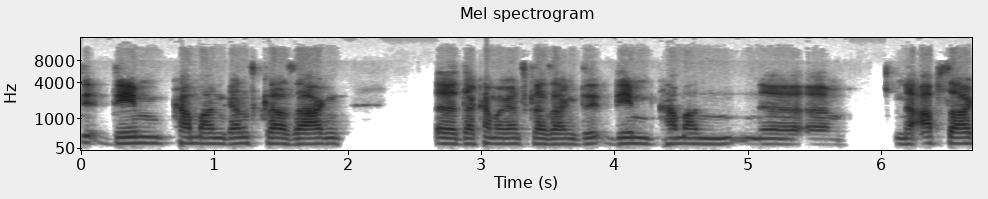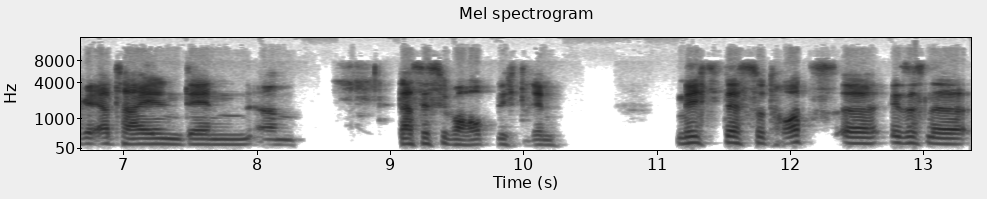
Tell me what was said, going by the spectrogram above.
dem kann man ganz klar sagen, äh, da kann man ganz klar sagen, dem kann man eine, ähm, eine Absage erteilen, denn ähm, das ist überhaupt nicht drin. Nichtsdestotrotz äh, ist es eine,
